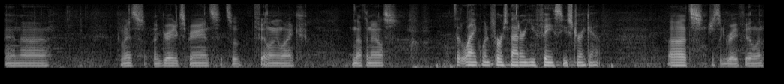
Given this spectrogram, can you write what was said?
and uh, I mean, it's a great experience. It's a feeling like nothing else. What's it like when first batter you face you strike out? Uh, it's just a great feeling.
